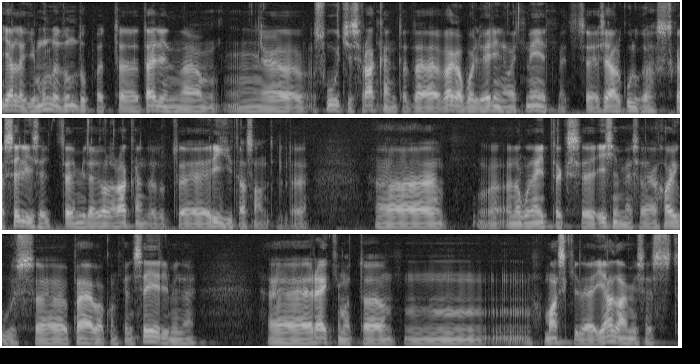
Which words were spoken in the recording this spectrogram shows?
jällegi, mulle tundub, et Tallinn suutis rakendada väga palju erinevaid meetmeid, sealhulgas ka selliseid, mida ei ole rakendatud riigi tasandil. nagu näiteks esimese haiguspäeva kompenseerimine, rääkimata mm, maskide jagamisest,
